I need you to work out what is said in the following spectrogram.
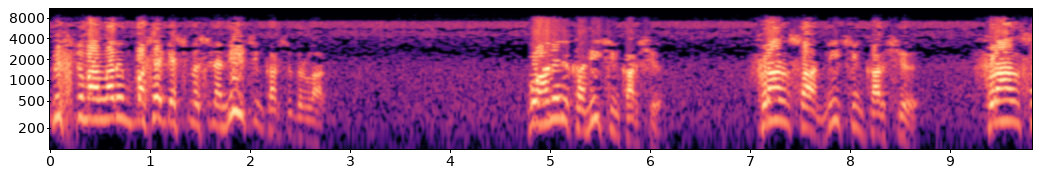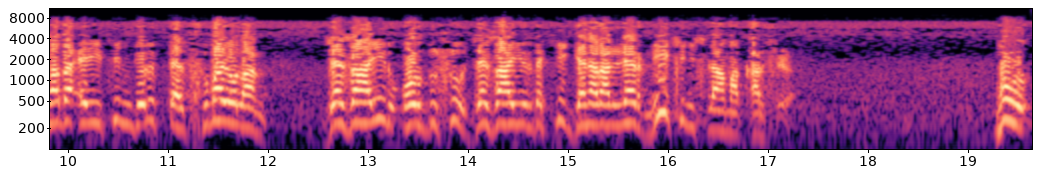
Müslümanların başa geçmesine niçin karşıdırlar? Bu Amerika niçin karşı? Fransa niçin karşı? Fransa'da eğitim görüp de subay olan Cezayir ordusu, Cezayir'deki generaller niçin İslam'a karşı? Bu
